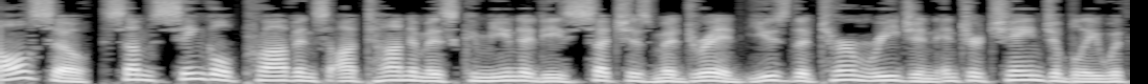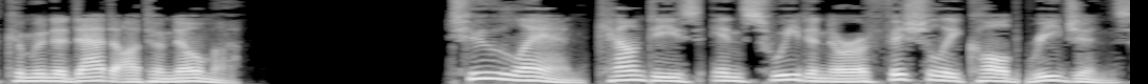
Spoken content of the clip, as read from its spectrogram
also, some single-province autonomous communities such as Madrid use the term region interchangeably with Comunidad Autónoma. Two land counties in Sweden are officially called regions,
